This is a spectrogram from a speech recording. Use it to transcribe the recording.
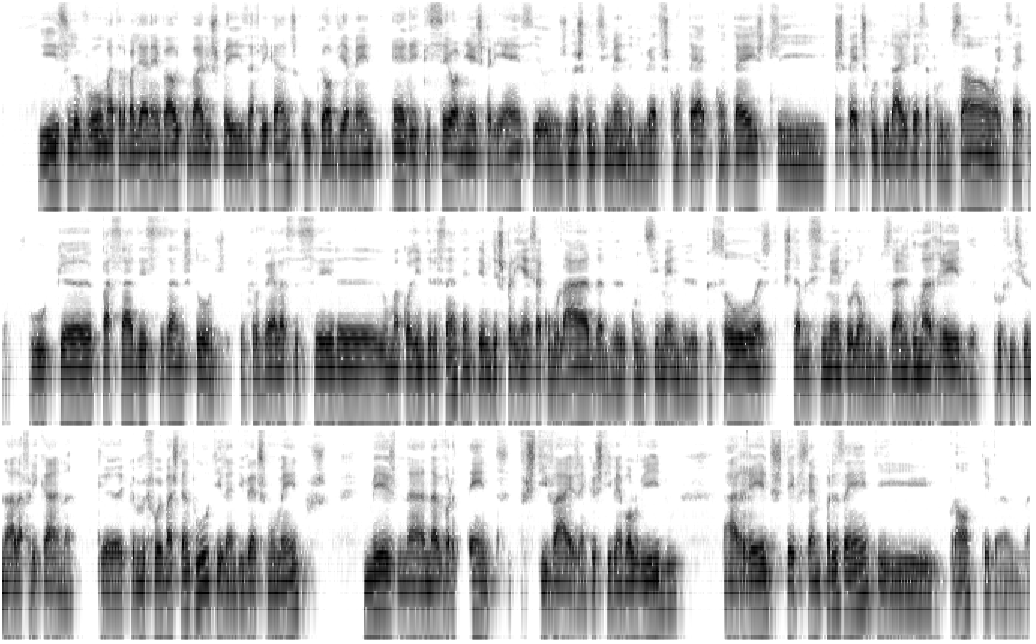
E isso levou-me a trabalhar em vários países africanos, o que obviamente enriqueceu a minha experiência, os meus conhecimentos de diversos contextos e aspectos culturais dessa produção, etc. O que, passados esses anos todos, revela-se ser eh, uma coisa interessante em termos de experiência acumulada, de conhecimento de pessoas, estabelecimento ao longo dos anos de uma rede profissional africana que, que me foi bastante útil em diversos momentos, mesmo na, na vertente festivais em que estive envolvido, a rede esteve sempre presente e pronto, teve,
